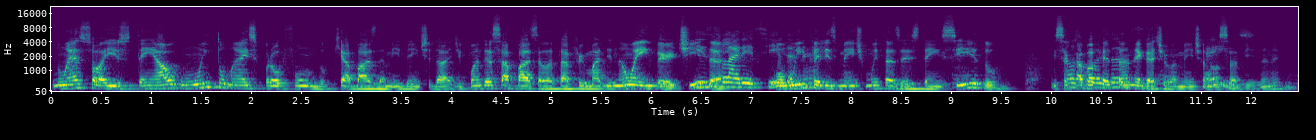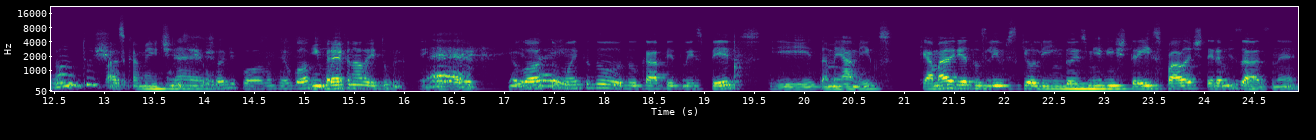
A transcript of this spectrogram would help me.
Não é só isso, tem algo muito mais profundo que a base da minha identidade. E quando essa base ela está firmada e não é invertida, como né? infelizmente muitas vezes tem sido, é isso As acaba afetando negativamente a é nossa isso. vida, né? Então, muito show. basicamente é, isso. show de bola. Eu gosto em breve na leitura. É, eu gosto aí. muito do, do capítulo Espelhos e também Amigos, que a maioria dos livros que eu li em 2023 fala de ter amizades, né?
